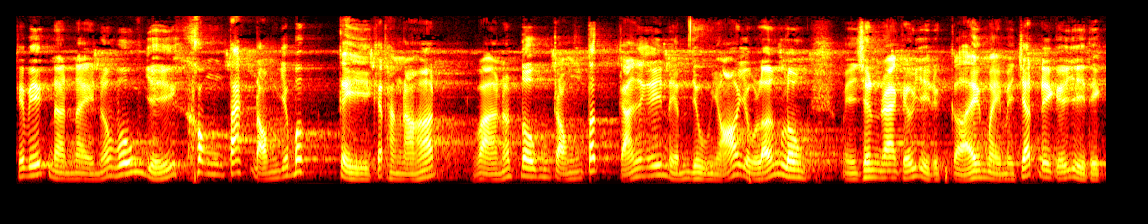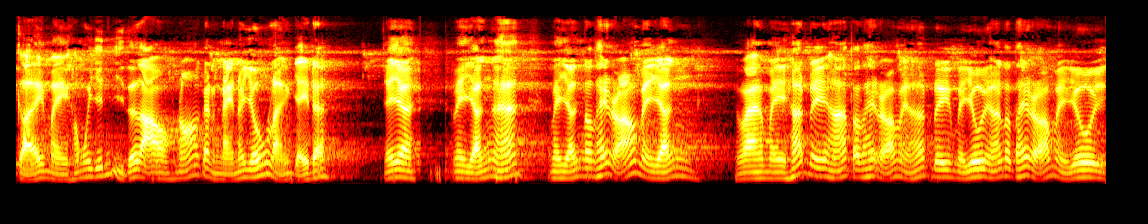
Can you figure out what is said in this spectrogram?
Cái biết nền này nó vốn dĩ không tác động với bất kỳ cái thằng nào hết và nó tôn trọng tất cả những ý niệm dù nhỏ dù lớn luôn. Mày sinh ra kiểu gì được kệ mày mày chết đi kiểu gì thì kệ mày, không có dính gì tới tao. Nó, cái thằng này nó vốn là như vậy đó. Thấy chưa? Mày giận hả? Mày giận tao thấy rõ mày giận. Và mày hết đi hả? Tao thấy rõ mày hết đi. Mày vui hả? Tao thấy rõ mày vui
